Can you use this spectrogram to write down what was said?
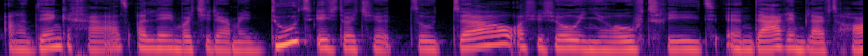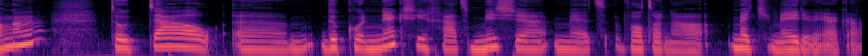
aan het denken gaat. Alleen wat je daarmee doet, is dat je totaal, als je zo in je hoofd schiet en daarin blijft hangen, totaal ehm, de connectie gaat missen met wat er nou met je medewerker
